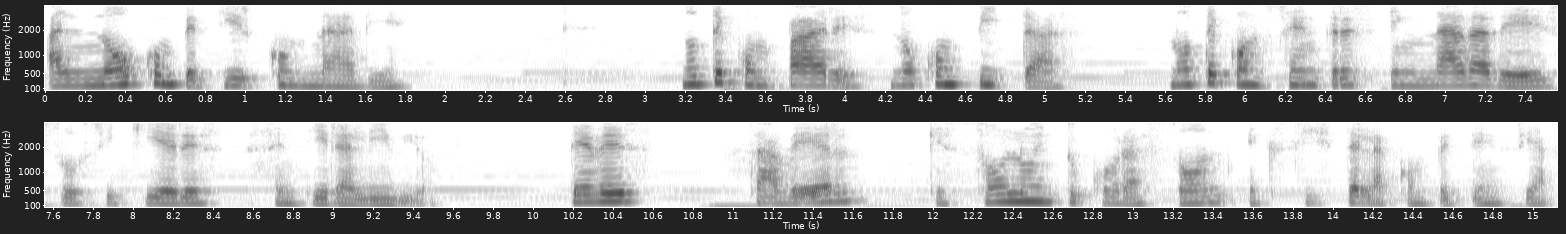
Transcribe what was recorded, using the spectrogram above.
al no competir con nadie. No te compares, no compitas, no te concentres en nada de eso si quieres sentir alivio. Debes saber que solo en tu corazón existe la competencia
